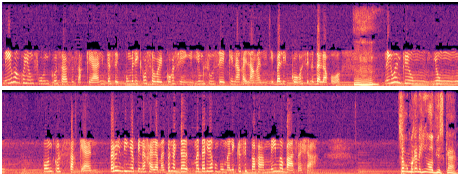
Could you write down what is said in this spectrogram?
naiwan ko yung phone ko sa sasakyan kasi bumalik ako sa work ko kasi yung susi kinakailangan ibalik ko kasi nadala ko. Mhm. Naiwan ko yung, yung phone ko sa sasakyan pero hindi niya pinakalaman. Pero nagda- madali akong bumalik kasi baka may mabasa siya. So, kumbaga naging obvious ka.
